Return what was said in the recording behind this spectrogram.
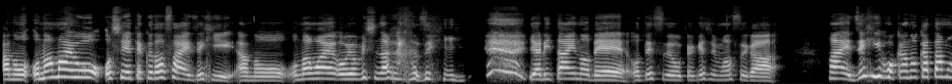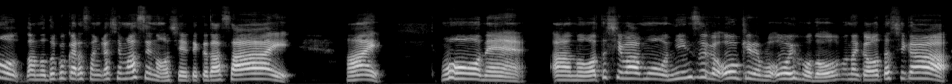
あの、お名前を教えてください。ぜひ、あの、お名前をお呼びしながら ぜひやりたいので、お手数をおかけしますが、はい。ぜひ他の方も、あの、どこから参加しますのを教えてください。はい。もうね、あの、私はもう人数が多ければ多いほど、なんか私が、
